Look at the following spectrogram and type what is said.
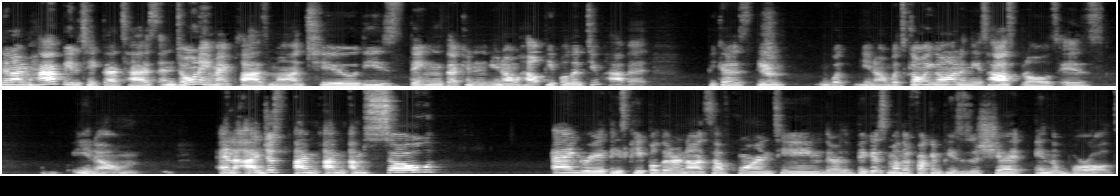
then I'm happy to take that test and donate my plasma to these things that can, you know, help people that do have it. Because these, yeah. what you know, what's going on in these hospitals is, you know, and I just I'm I'm I'm so angry at these people that are not self quarantine. They're the biggest motherfucking pieces of shit in the world.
